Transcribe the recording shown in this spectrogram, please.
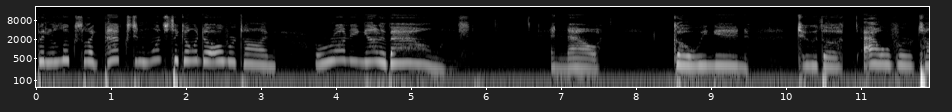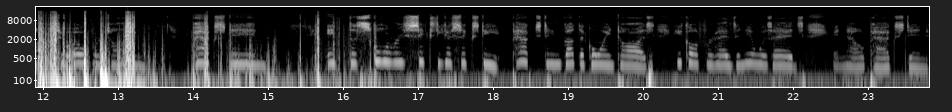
But it looks like Paxton wants to go into overtime, running out of bounds. And now going in to the overtime to overtime. Paxton it the score is 60 to 60. Paxton got the coin toss. He called for heads and it was heads. And now Paxton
